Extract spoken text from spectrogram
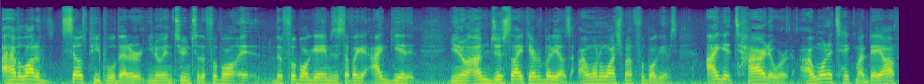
I have a lot of salespeople that are you know in tune to the football, eh, the football games and stuff like that. I get it. You know, I'm just like everybody else. I want to watch my football games. I get tired at work. I want to take my day off.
